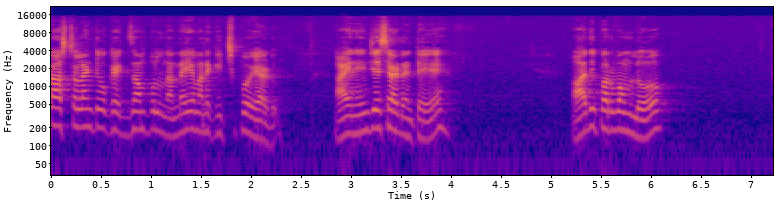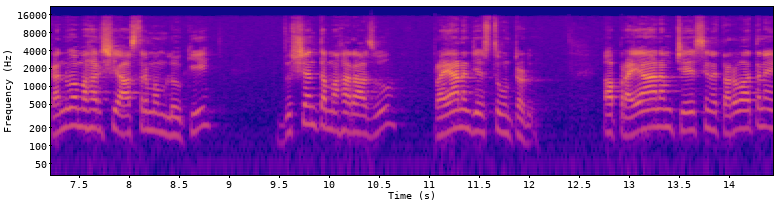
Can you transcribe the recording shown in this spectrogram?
పరాకాష్ట లాంటి ఒక ఎగ్జాంపుల్ నన్నయ్య మనకి ఇచ్చిపోయాడు. ఆయన ఏం చేశాడంటే ఆది పర్వంలో కన్వ మహర్షి ఆశ్రమంలోకి దుష్యంత మహారాజు ప్రయాణం చేస్తూ ఉంటాడు. ఆ ప్రయాణం చేసిన తర్వాతనే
